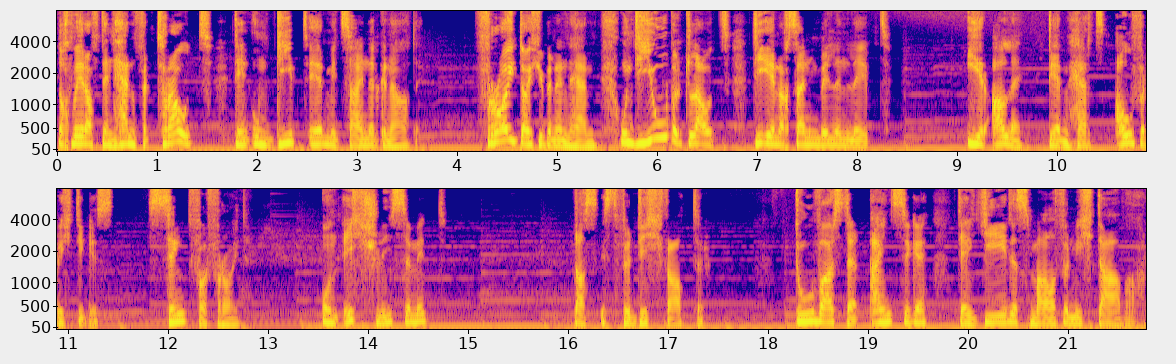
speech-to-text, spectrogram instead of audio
Doch wer auf den Herrn vertraut, den umgibt er mit seiner Gnade. Freut euch über den Herrn und jubelt laut, die ihr nach seinem Willen lebt. Ihr alle, deren Herz aufrichtig ist, singt vor Freude. Und ich schließe mit, das ist für dich, Vater. Du warst der Einzige, der jedes Mal für mich da war.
